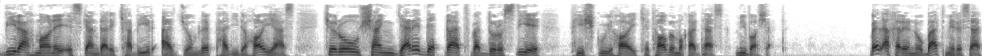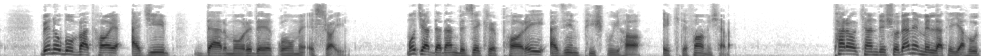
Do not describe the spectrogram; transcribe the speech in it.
بیرحمانه اسکندر کبیر از جمله پدیده هایی است که روشنگر دقت و درستی پیشگویی های کتاب مقدس می باشد بالاخره نوبت می رسد به نبوت های عجیب در مورد قوم اسرائیل. مجددا به ذکر پاره از این پیشگویی ها اکتفا می شود پراکنده شدن ملت یهود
